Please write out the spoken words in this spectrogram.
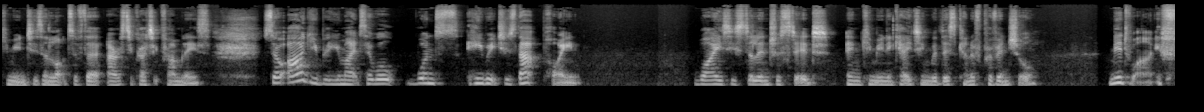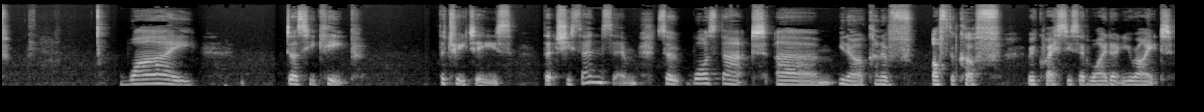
communities and lots of the aristocratic families. So, arguably, you might say, well, once he reaches that point, why is he still interested in communicating with this kind of provincial midwife? Why does he keep the treatise that she sends him? So was that um, you know a kind of off the cuff request? He said, "Why don't you write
